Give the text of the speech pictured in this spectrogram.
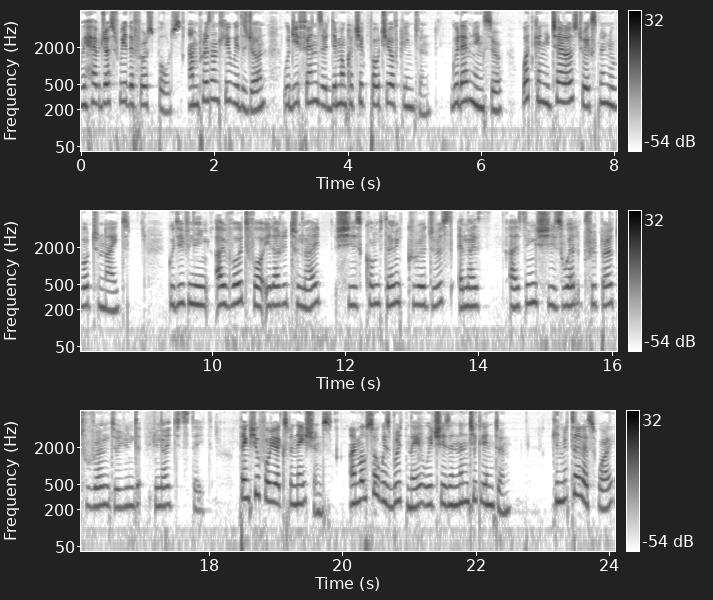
We have just read the first polls. I'm presently with John, who defends the Democratic Party of Clinton. Good evening, sir. What can you tell us to explain your vote tonight? Good evening. I vote for Hillary tonight. She is competent, courageous, and I, th- I think she is well prepared to run the Un- United States. Thank you for your explanations. I'm also with Brittany, which is an anti Clinton. Can you tell us why?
